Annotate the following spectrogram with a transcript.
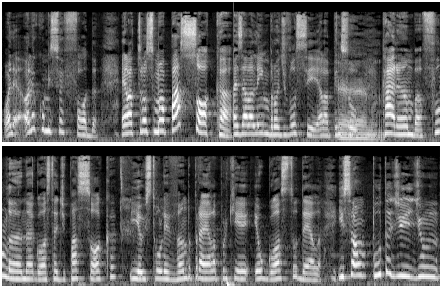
Olha, olha como isso é foda. Ela trouxe uma paçoca, mas ela lembrou de você. Ela pensou: É, caramba, fulana gosta de paçoca e eu estou levando pra ela porque eu gosto dela. Isso é um puta de, de um.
